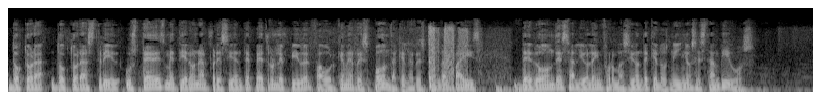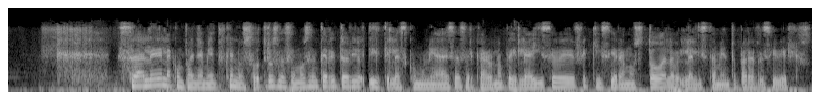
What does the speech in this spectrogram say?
Doctora, doctora Astrid, ustedes metieron al presidente Petro, le pido el favor que me responda, que le responda al país, ¿de dónde salió la información de que los niños están vivos? Sale del acompañamiento que nosotros hacemos en territorio y que las comunidades se acercaron a pedirle a ICBF que hiciéramos todo el alistamiento para recibirlos.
